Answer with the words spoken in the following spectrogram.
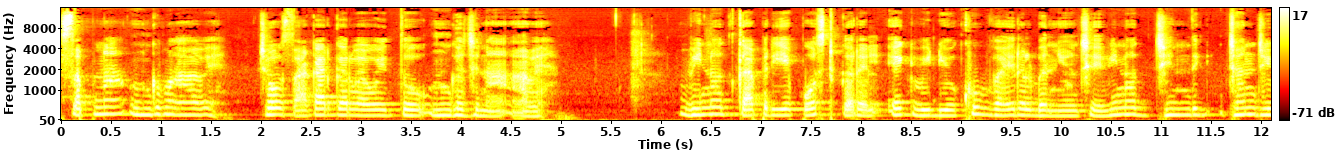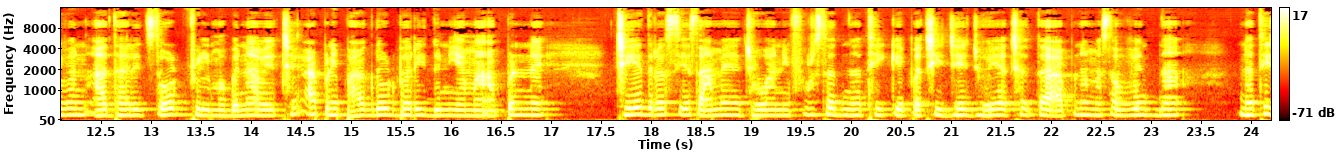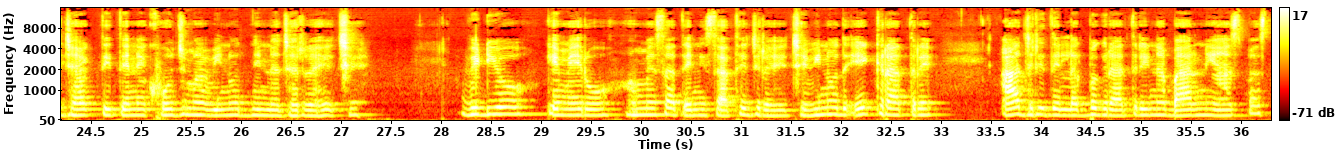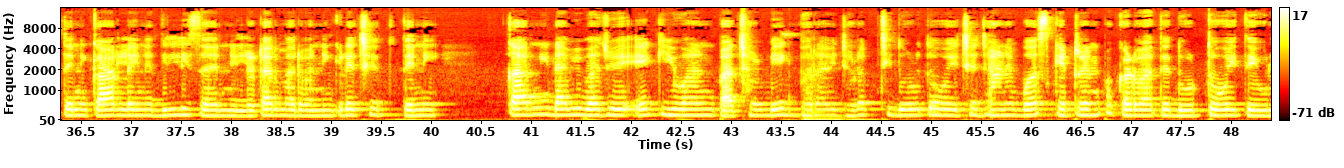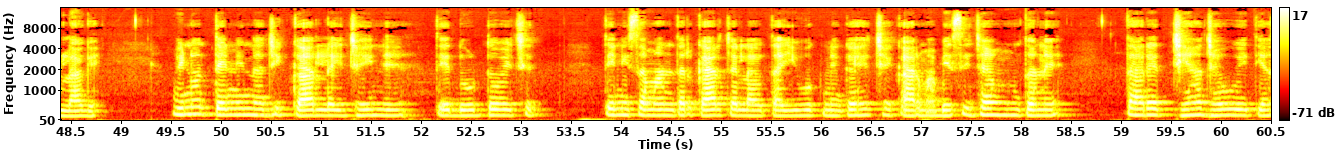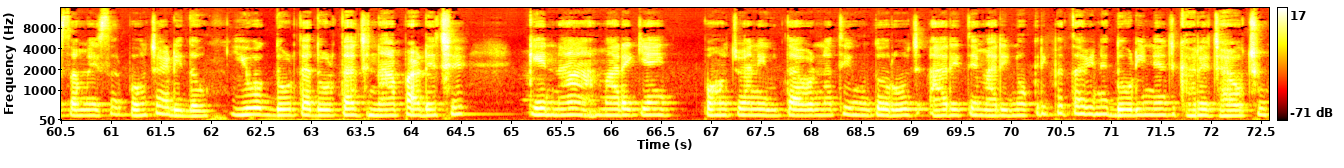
સપના ઊંઘમાં આવે. જો સાકાર કરવા હોય તો ઊંઘ જ ના આવે. વિનોદ કાપરીએ પોસ્ટ કરેલ એક વીડિયો ખૂબ વાયરલ બન્યો છે. વિનોદ જિંદગી જનજીવન આધારિત શોર્ટ ફિલ્મ બનાવે છે. આપણી ભાગદોડ ભરી દુનિયામાં આપણને જે દ્રશ્ય સામે જોવાની ફુરસદ નથી કે પછી જે જોયા છતાં આપણામાં સંવેદના નથી જાગતી તેને ખોજમાં વિનોદની નજર રહે છે. વીડિયો કેમેરો હંમેશા તેની સાથે જ રહે છે. વિનોદ એક રાત્રે આ જ રીતે લગભગ રાત્રિના બારની આસપાસ તેની કાર લઈને દિલ્હી શહેરની લટાર મારવા નીકળે છે તેની કારની ડાબી બાજુએ એક યુવાન પાછળ બેગ ભરાવી ઝડપથી દોડતો હોય છે, જાણે બસ કે ટ્રેન પકડવા તે દોડતો હોય તેવું લાગે. વિનોદ તેની નજીક કાર લઈ જઈને તે દોડતો હોય છે તેની સમાંતર કાર ચલાવતા યુવકને કહે છે, કારમાં બેસી જા, હું તને તારે જ્યાં જવું હોય ત્યાં સમયસર પહોંચાડી દઉં. યુવક દોડતા દોડતા જ ના પાડે છે કે, ના, મારે ક્યાંય પહોંચવાની ઉતાવળ નથી. હું તો રોજ આ રીતે મારી નોકરી પતાવીને દોડીને જ ઘરે જાઉં છું.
